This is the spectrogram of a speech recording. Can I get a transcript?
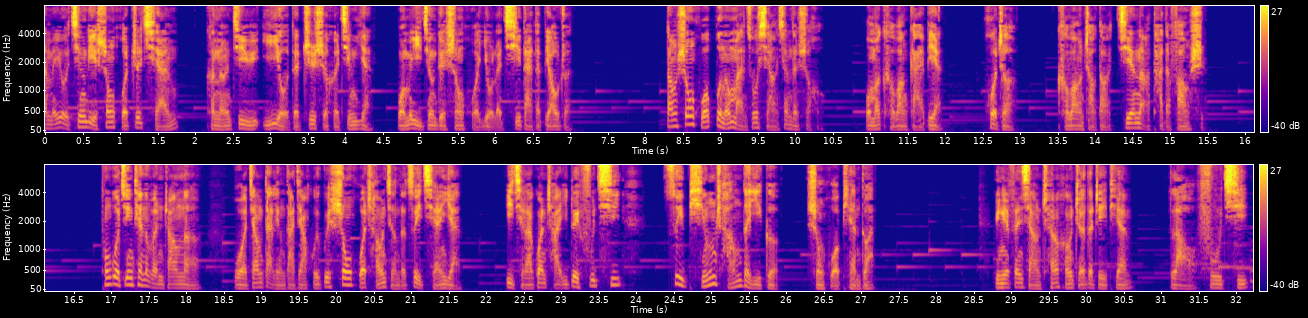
在没有经历生活之前，可能基于已有的知识和经验，我们已经对生活有了期待的标准。当生活不能满足想象的时候，我们渴望改变，或者渴望找到接纳它的方式。通过今天的文章呢，我将带领大家回归生活场景的最前沿，一起来观察一对夫妻最平常的一个生活片段。与您分享陈恒哲的这篇《老夫妻》。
